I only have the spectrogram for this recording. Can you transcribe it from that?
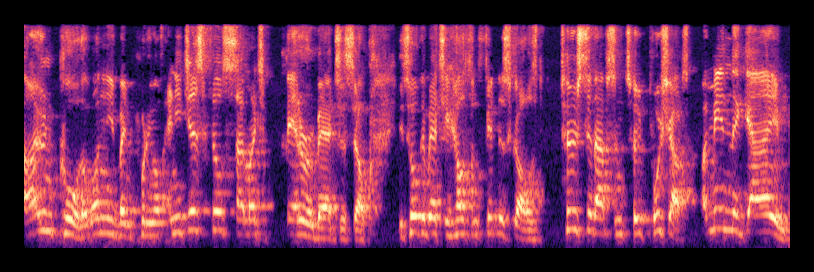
phone call, the one you've been putting off, and you just feel so much better about yourself. You talk about your health and fitness goals, two sit ups and two push ups. I'm in the game.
